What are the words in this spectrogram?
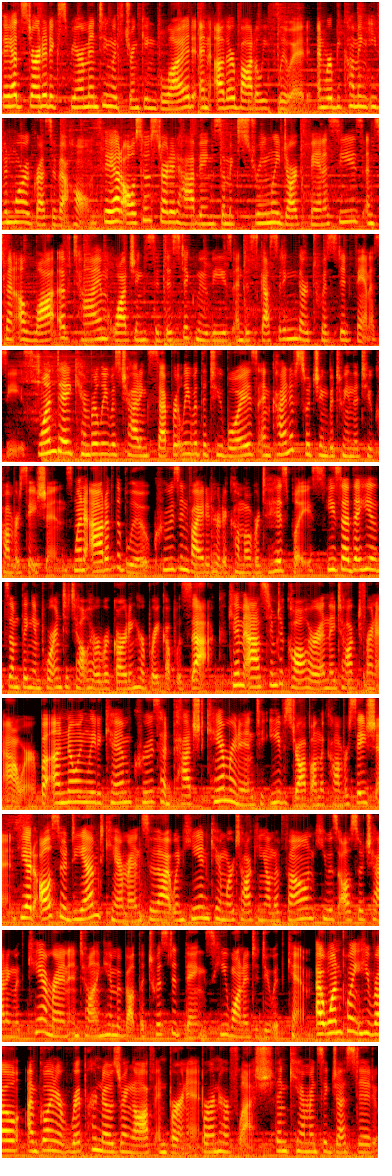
They had started experimenting with drinking blood and other bodily fluid, and were becoming even more aggressive at home. They had also started having some extremely dark fantasies and spent a lot of time watching sadistic movies and discussing their twisted fantasies. One day, Kimberly was chatting separately with the two boys and kind of switching between the two conversations. When out of the blue, Kruse invited her to come over to his place. He said that he had something important to tell her regarding regarding her breakup with Zach. Kim asked him to call her and they talked for an hour, but unknowingly to Kim, Kruse had patched Cameron in to eavesdrop on the conversation. He had also DM'd Cameron so that when he and Kim were talking on the phone, he was also chatting with Cameron and telling him about the twisted things he wanted to do with Kim. At one point, he wrote, I'm going to rip her nose ring off and burn it, burn her flesh. Then Cameron suggested,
